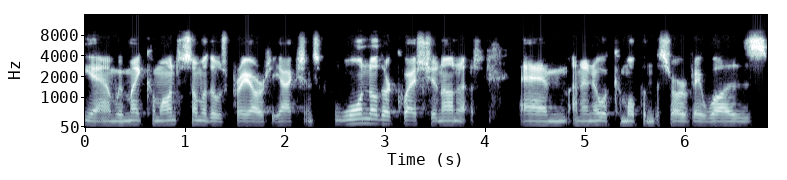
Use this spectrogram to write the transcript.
Yeah, and we might come on to some of those priority actions. One other question on it, um, and I know it came up in the survey was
